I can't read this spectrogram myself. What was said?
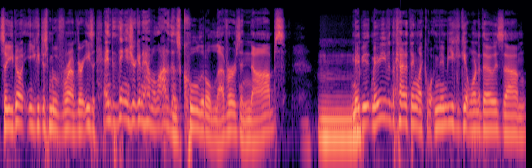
so you don't. You could just move around very easily. And the thing is, you're going to have a lot of those cool little levers and knobs. Mm. Maybe, maybe even the kind of thing like maybe you could get one of those, um,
